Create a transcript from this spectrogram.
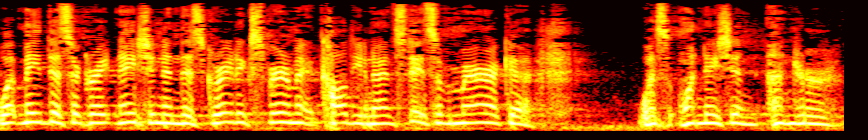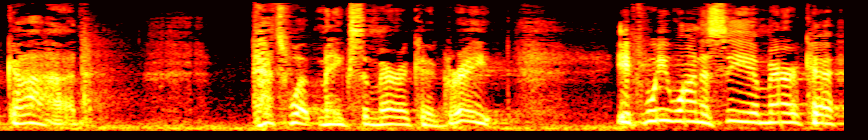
what made this a great nation in this great experiment called the United States of America was one nation under God. That's what makes America great. If we want to see America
